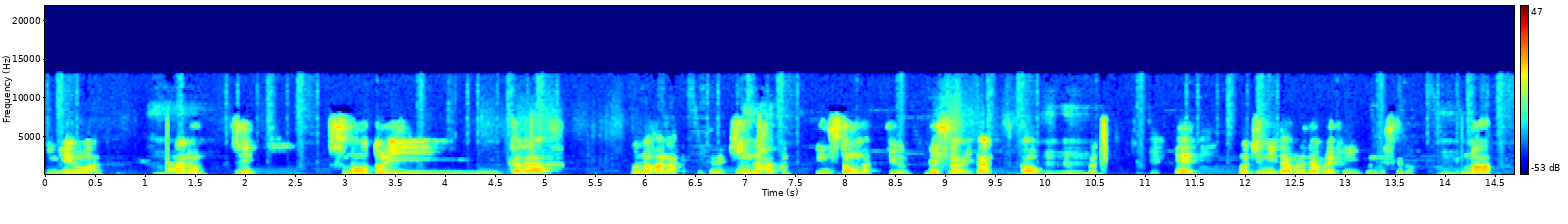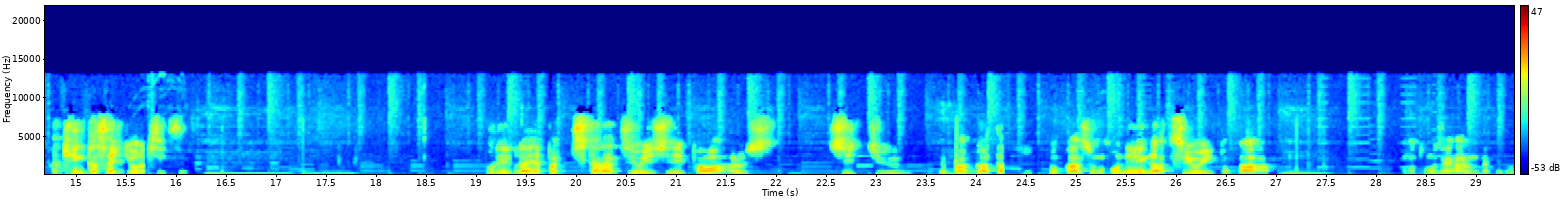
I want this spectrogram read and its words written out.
人間は。うんあの、昔相撲取りから、この花って言って、キングハク、キンストンガっていうレスラーがいたんですけどう、んこれで、後に WWF に行くんですけど、うんまあ、喧嘩最強らしいですよ。うんそれぐらいやっぱ力強いし、パワーあるし、しっていう、やっぱガタイとか、その骨が強いとか、うん。も当然あるんだけど、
